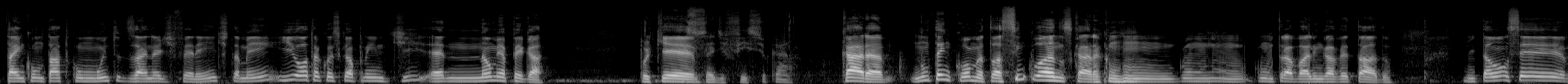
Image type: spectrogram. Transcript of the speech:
estar em contato com muito designer diferente também. E outra coisa que eu aprendi é não me apegar. Porque, Isso é difícil, cara. cara, não tem como. Eu tô há cinco anos, cara, com, com, com um trabalho engavetado. Então você.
